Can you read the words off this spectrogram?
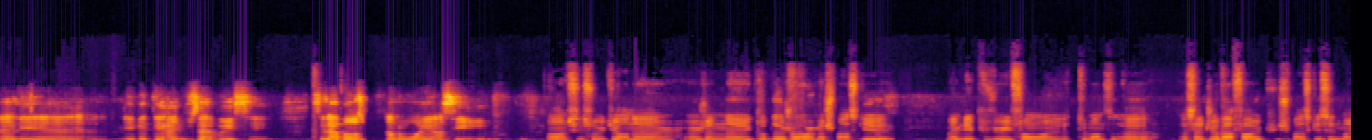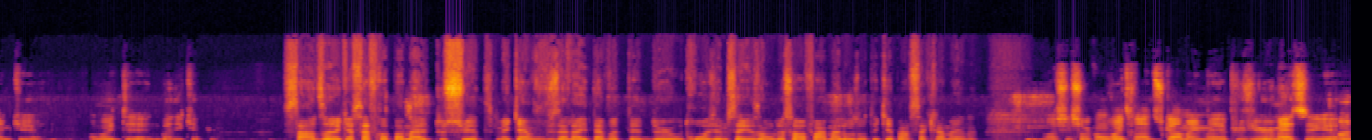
Euh, les, euh, les vétérans que vous avez, c'est la base pour en loin en série. Ouais, c'est sûr qu'on a un, un jeune groupe de joueurs, mais je pense que Mhm. même les plus vieux, ils font. tout le monde a, a sa job à faire. Puis je pense que c'est de même qu'on va être une bonne équipe. là. Sans dire que ça fera pas mal tout de suite, mais quand vous allez être à votre deux ou troisième saison, là, ça va faire mal aux autres équipes en sacrament. Ouais, c'est sûr qu'on va être rendu quand même euh, plus vieux, mais tu sais, euh, Ouais.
